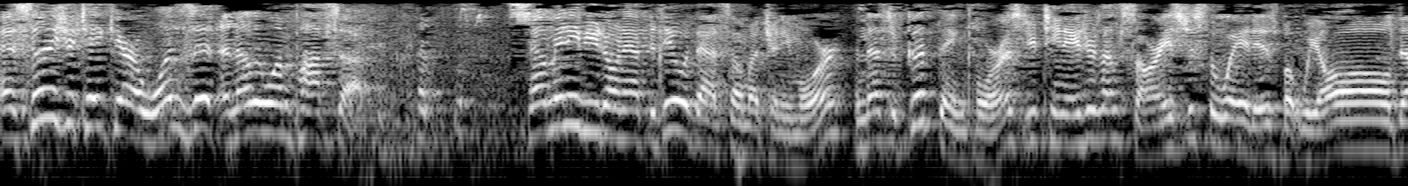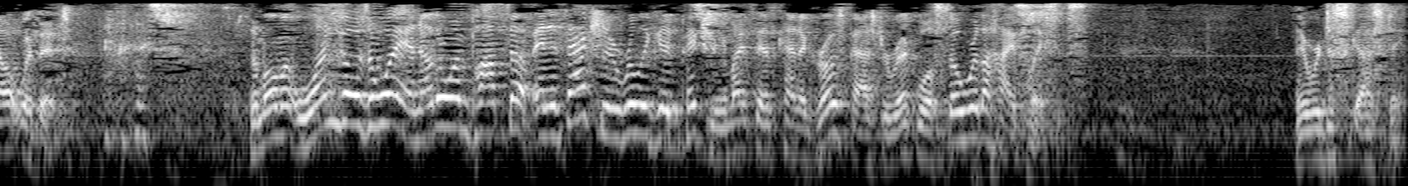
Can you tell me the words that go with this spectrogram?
As soon as you take care of one zit, another one pops up. Now, many of you don't have to deal with that so much anymore, and that's a good thing for us. You teenagers, I'm sorry, it's just the way it is, but we all dealt with it. The moment one goes away, another one pops up, and it's actually a really good picture. You might say it's kind of gross, Pastor Rick. Well, so were the high places. They were disgusting.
